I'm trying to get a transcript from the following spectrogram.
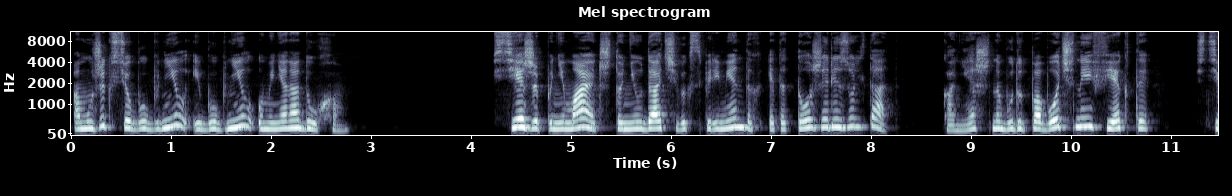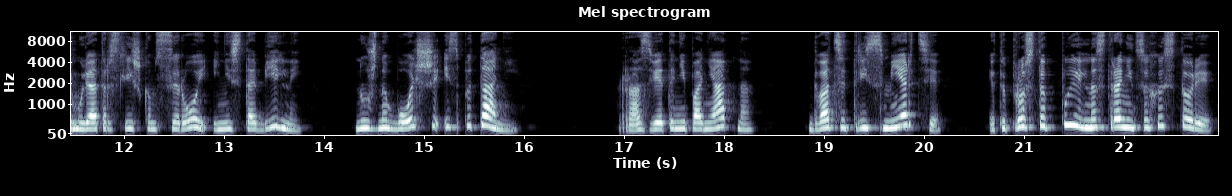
а мужик все бубнил и бубнил у меня над ухом. Все же понимают, что неудачи в экспериментах – это тоже результат. Конечно, будут побочные эффекты. Стимулятор слишком сырой и нестабильный. Нужно больше испытаний. Разве это непонятно? 23 смерти – это просто пыль на страницах истории.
